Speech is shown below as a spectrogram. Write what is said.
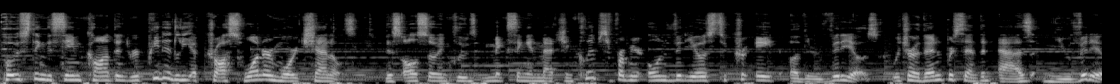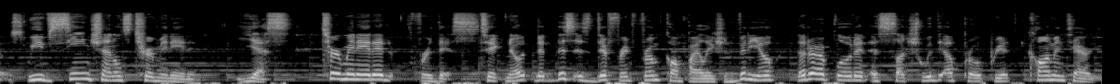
Posting the same content repeatedly across one or more channels. This also includes mixing and matching clips from your own videos to create other videos, which are then presented as new videos. We've seen channels terminated. Yes, terminated for this. Take note that this is different from compilation video that are uploaded as such with the appropriate commentary.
